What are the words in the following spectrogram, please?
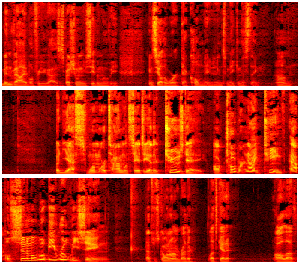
been valuable for you guys, especially when you see the movie. You can see all the work that culminated into making this thing. Um, but yes, one more time, let's say it together. Tuesday, October 19th, Apple Cinema will be releasing. That's what's going on, brother. Let's get it. All love.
